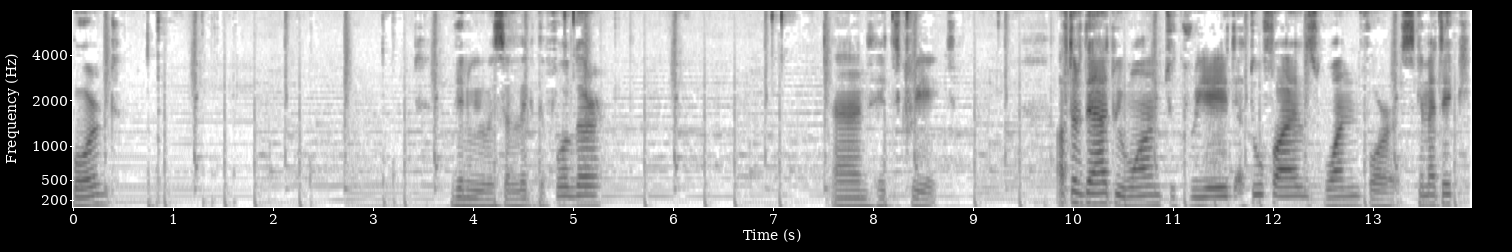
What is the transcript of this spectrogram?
board then we will select the folder and hit create. After that we want to create a two files one for schematic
